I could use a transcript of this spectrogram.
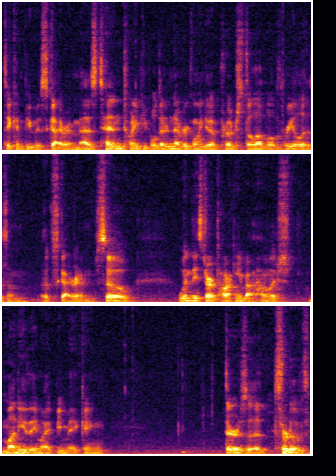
to compete with Skyrim. As 10 20 people, they're never going to approach the level of realism of Skyrim. So when they start talking about how much money they might be making, there's a sort of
